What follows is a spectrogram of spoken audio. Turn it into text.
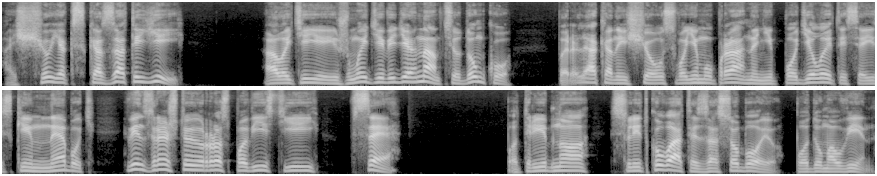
а що як сказати їй? Але тієї ж миті відігнав цю думку, переляканий, що у своєму прагненні поділитися із ким-небудь, він, зрештою, розповість їй все. Потрібно слідкувати за собою, подумав він.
